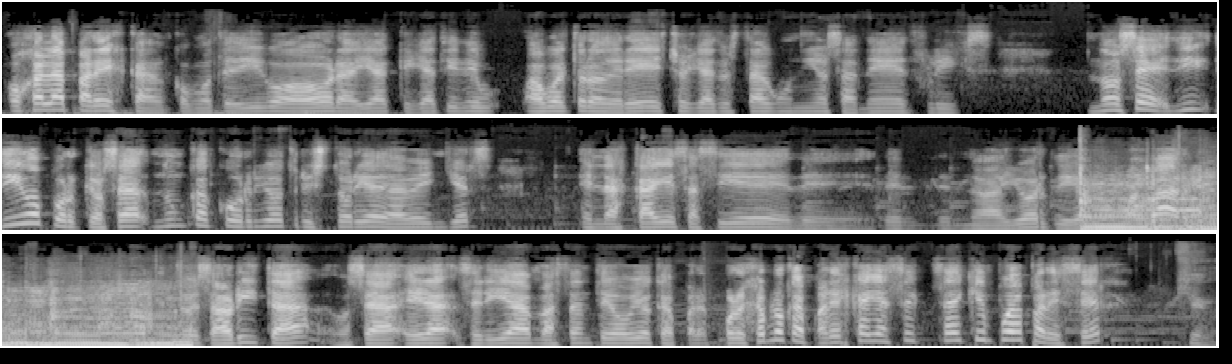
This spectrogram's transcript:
ojalá aparezcan, como te digo ahora, ya que ya tiene, ha vuelto los derechos, ya no están unidos a Netflix. No sé, di- digo porque, o sea, nunca ocurrió otra historia de Avengers en las calles así de, de- de- de Nueva York, digamos, más barrio. Entonces, ahorita, o sea, era, sería bastante obvio que, por ejemplo, que aparezca, ya sé, ¿sabe quién puede aparecer? ¿Quién?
